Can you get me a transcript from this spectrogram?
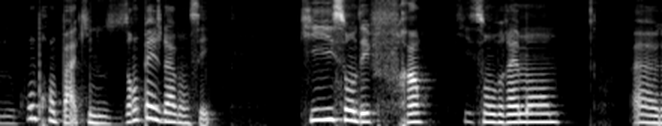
ne comprend pas, qui nous empêchent d'avancer, qui sont des freins, qui sont vraiment euh,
